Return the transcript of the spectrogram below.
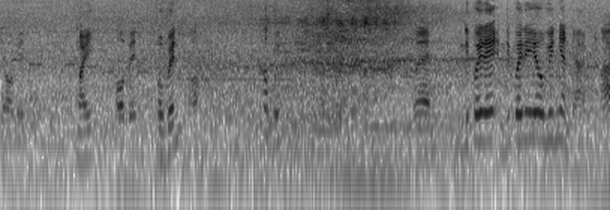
Yung oven. May Oven? oven? Oh. Ah, pwede. Pwede. Hindi pwede, hindi pwede i-oven yan. Gagi. Ha?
